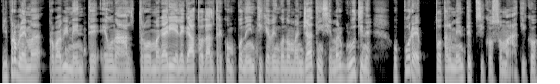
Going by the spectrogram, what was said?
il problema probabilmente è un altro, magari è legato ad altre componenti che vengono mangiate insieme al glutine oppure è totalmente psicosomatico.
